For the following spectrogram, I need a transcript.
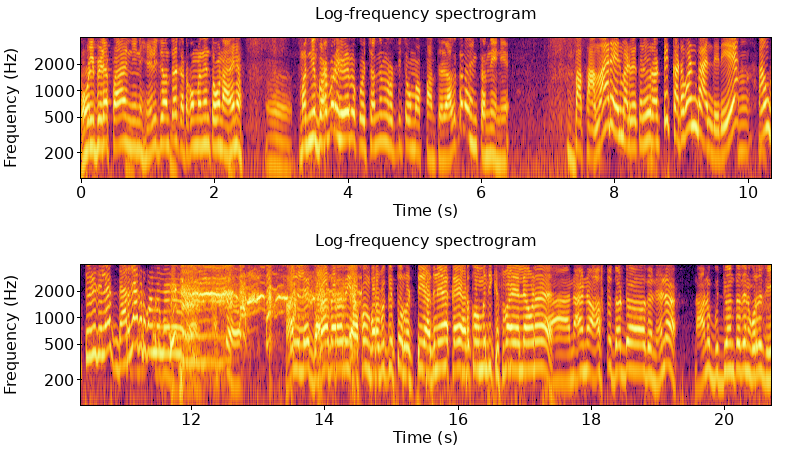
ಹೋಗ್ಲಿ ಬಿಡಪ್ಪ ನೀನು ಹೇಳಿದ್ವಿ ಅಂತ ಕಟ್ಕೊಂಡ್ ತಗೋಣ ತಗೋ ನಾ ಏನು? ಮತ್ತೆ ನೀವು ಬರ್ಬರ್ ಹೇಳಬೇಕು ಚಂದ ರೊಟ್ಟಿ ತಗೊಂಬಪ್ಪ ಅಂತೇಳಿ. ಅದಕ್ಕೆ ನಾ ಹಿಂಗೆ ತಂದೀನಿ. ಪಾಪ ಅಮಾರ ಏನ್ ಮಾಡ್ಬೇಕು? ನೀವು ರೊಟ್ಟಿ ಕಟ್ಕೊಂಡ್ ಬಂದಿರಿ ಅವ್ನ್ ತಿಳಿದಿಲ್ಲ ದರ್ದ ಕಟ್ಕೊಂಡ್ ಬಂದ ಅಲ್ಲಿ ದರ ದರ ಯಾಕೊಂಡ್ ಬರ್ಬೇಕಿತ್ತು ರೊಟ್ಟಿ? ಅದನ್ನೇ ಕೈ ಹಡ್ಕೊಂಡ್ ಬಂದಿ ಕಿಸ್ಬಾ ಎಲ್ಲ ಅವನ ನಾನು ಅಷ್ಟು ದೊಡ್ಡ ಅದನ್ನೇನ ನಾನು ಬುದ್ಧಿವಂತದೇನು ಗೊತ್ತೈತಿ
